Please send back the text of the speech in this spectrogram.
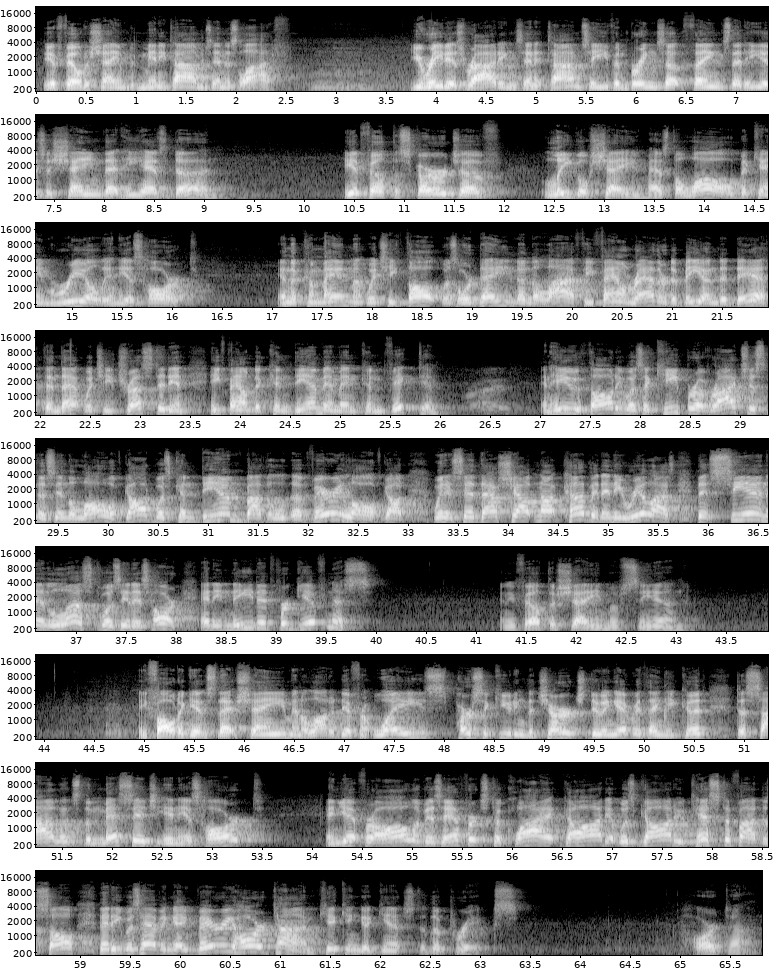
He had felt ashamed many times in his life. You read his writings, and at times he even brings up things that he is ashamed that he has done. He had felt the scourge of legal shame as the law became real in his heart. And the commandment which he thought was ordained unto life, he found rather to be unto death. And that which he trusted in, he found to condemn him and convict him. And he who thought he was a keeper of righteousness in the law of God was condemned by the very law of God when it said, Thou shalt not covet. And he realized that sin and lust was in his heart and he needed forgiveness. And he felt the shame of sin. He fought against that shame in a lot of different ways, persecuting the church, doing everything he could to silence the message in his heart. And yet, for all of his efforts to quiet God, it was God who testified to Saul that he was having a very hard time kicking against the pricks. Hard time.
